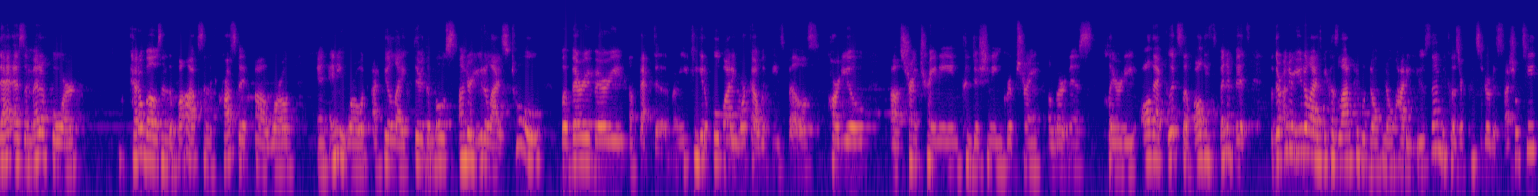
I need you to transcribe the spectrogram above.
that as a metaphor, kettlebells in the box in the CrossFit uh, world and any world, I feel like they're the most underutilized tool, but very, very effective. I mean, you can get a full body workout with these bells, cardio, uh, strength training, conditioning, grip strength, alertness, clarity, all that good stuff, all these benefits, but they're underutilized because a lot of people don't know how to use them because they're considered a specialty.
